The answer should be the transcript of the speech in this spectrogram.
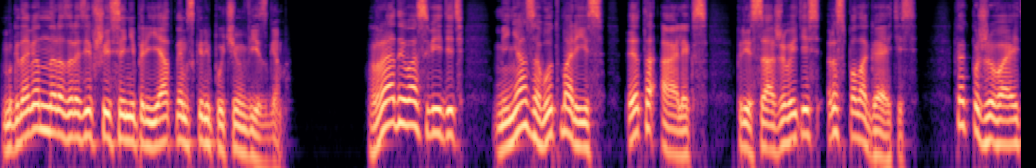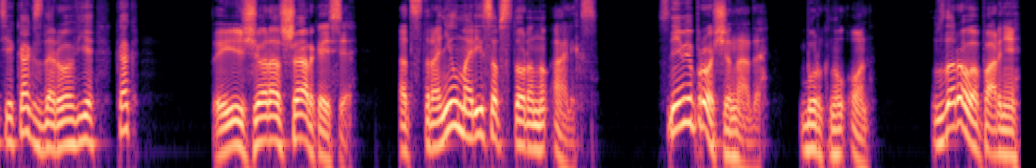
мгновенно разразившийся неприятным скрипучим визгом. «Рады вас видеть. Меня зовут Марис. Это Алекс. Присаживайтесь, располагайтесь. Как поживаете? Как здоровье? Как...» «Ты еще раз шаркайся!» Отстранил Мариса в сторону Алекс. «С ними проще надо», — буркнул он. «Здорово, парни.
